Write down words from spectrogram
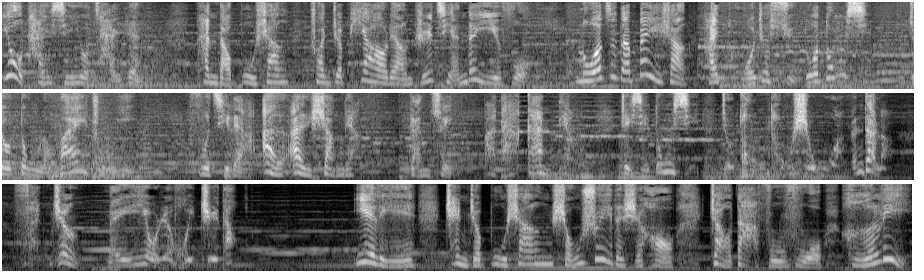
又贪心又残忍，看到布商穿着漂亮值钱的衣服，骡子的背上还驮着许多东西，就动了歪主意。夫妻俩暗暗商量，干脆把他干掉，这些东西就统统是我们的了，反正没有人会知道。夜里，趁着布商熟睡的时候，赵大夫妇合力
